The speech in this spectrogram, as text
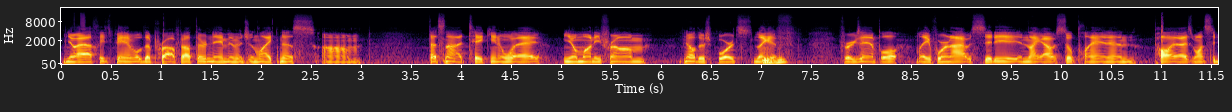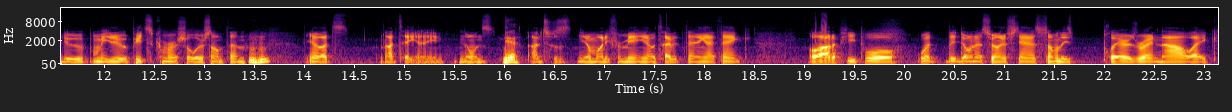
you know athletes being able to profit off their name, image, and likeness, um, that's not taking away you know money from you know their sports. Like Mhm. if, for example, like if we're in Iowa City and like I was still playing and Pagliai's wants to do me to do a pizza commercial or something, Mhm. you know that's not taking any no one's Yeah. not just you know money for me you know type of thing. I think a lot of people what they don't necessarily understand is some of these players right now like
